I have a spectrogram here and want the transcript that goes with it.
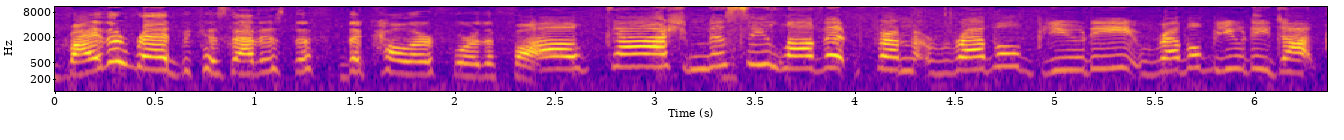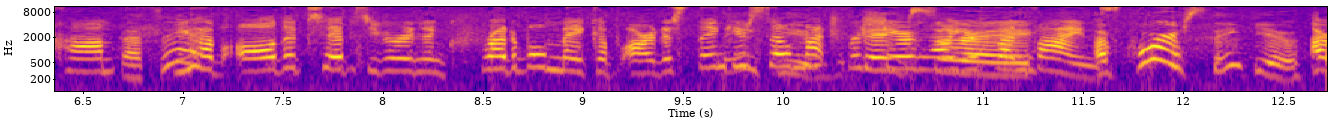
buy the red because that is the, the color for the fall. Oh gosh, Missy Lovett from Rebel Beauty, rebelbeauty.com. That's it. You have all the tips. You're an incredible makeup artist. Thank, you Thank so much for Thanks, sharing all your fun finds. Of course, thank you. All right.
